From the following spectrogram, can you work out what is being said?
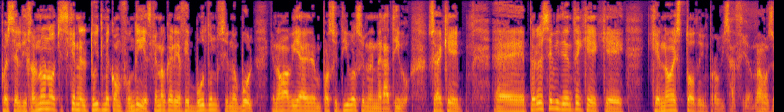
pues él dijo, no, no, es que en el tuit me confundí, es que no quería decir Budun sino Bull, que no había en positivo sino en negativo. O sea que, eh, pero es evidente que, que, que no es todo improvisación. Vamos,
